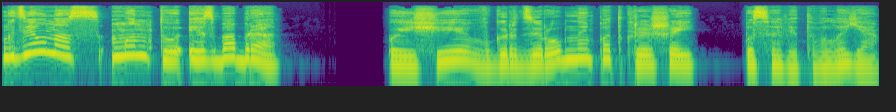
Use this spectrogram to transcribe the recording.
«Где у нас манто из бобра?» «Поищи в гардеробной под крышей», — посоветовала я.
